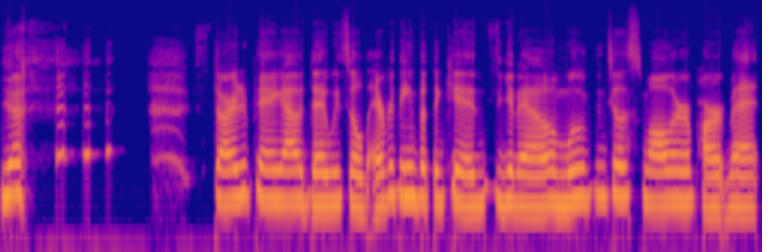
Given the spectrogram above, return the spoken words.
Yeah. Started paying out debt. We sold everything but the kids, you know, moved into a smaller apartment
